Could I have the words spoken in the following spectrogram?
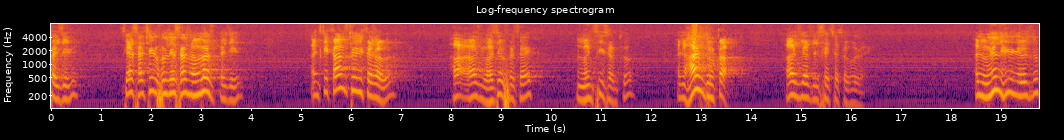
पाहिजे त्यासाठी पुरेसा नंबर पाहिजे आणि ते काम तुम्ही करावं हा आज भाजपचा एक मंत्री सांगतो. आणि हाच धोका आज या देशाच्या समोर आहे. आणि म्हणून ही निवडणूक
